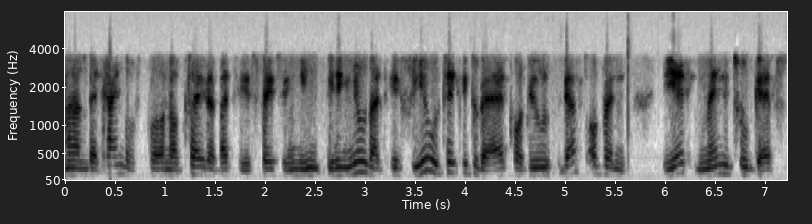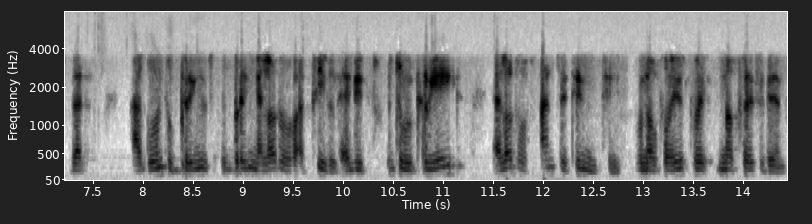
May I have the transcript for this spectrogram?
uh, the kind of you know, pressure that he's facing, he, he knew that if he would take it to the High Court, he would just open yet many two gaps that are going to bring bring a lot of appeal, and it, it will create a lot of uncertainty, you know, for his you know, president.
